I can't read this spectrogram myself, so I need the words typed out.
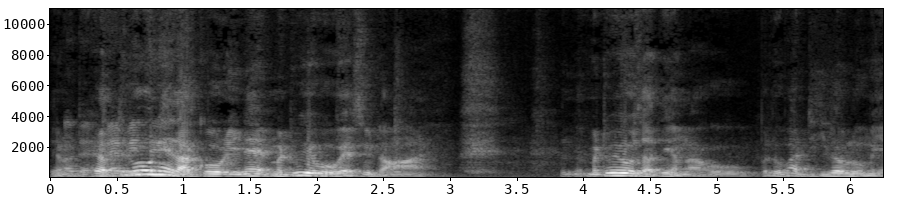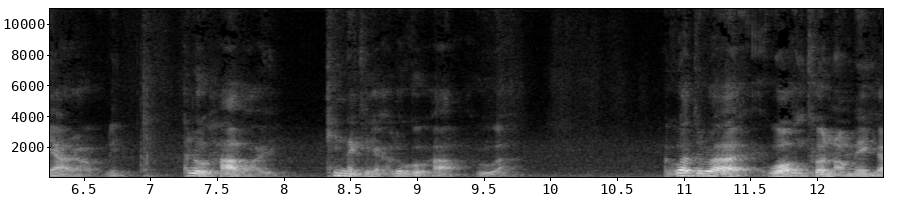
အဲ့ဟုတ်တယ်တော့သူတို့နဲ့သာကိုရီနဲ့မတွေ့ဖို့ပဲဆူတောင်းရတယ်မတွေ့ဖို့ဆိုတာသိရမလားဟိုဘယ်လိုမှဒီလုပ်လို့မရတော့ဘူးလေအဲ့လိုဟသွားပြီခိနေကေအဲ့လိုကိုဟအခုကအခုကသူက world economic က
